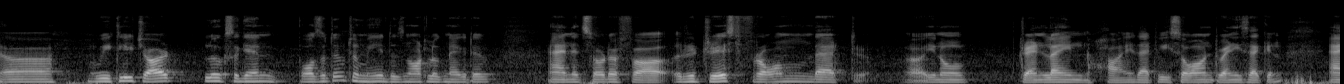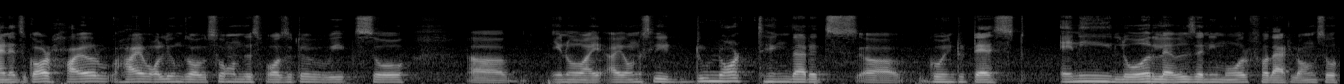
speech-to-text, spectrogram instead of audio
uh, weekly chart looks again positive to me. It does not look negative, and it's sort of uh, retraced from that, uh, you know, trend line high that we saw on 22nd, and it's got higher high volumes also on this positive week. So uh, you know, I, I honestly do not think that it's uh, going to test any lower levels anymore for that long. So,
